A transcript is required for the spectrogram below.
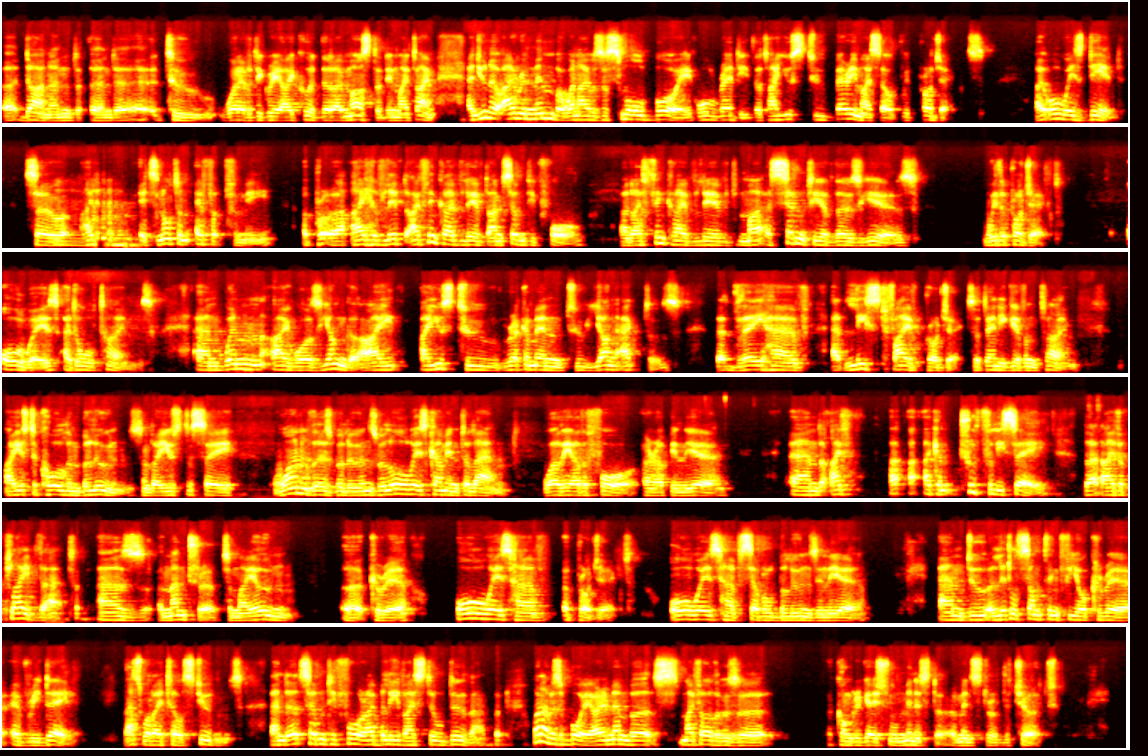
uh, done and and uh, to whatever degree I could that I've mastered in my time. And you know, I remember when I was a small boy already that I used to bury myself with projects. I always did. So mm. I, it's not an effort for me. Pro, uh, I have lived. I think I've lived. I'm 74, and I think I've lived my 70 of those years with a project always at all times. And when I was younger, I, I used to recommend to young actors that they have at least five projects at any given time. I used to call them balloons, and I used to say, one of those balloons will always come into land while the other four are up in the air. And I, I, I can truthfully say that I've applied that as a mantra to my own uh, career. Always have a project, always have several balloons in the air, and do a little something for your career every day. That's what I tell students. And at 74, I believe I still do that. But when I was a boy, I remember my father was a, a congregational minister, a minister of the church.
